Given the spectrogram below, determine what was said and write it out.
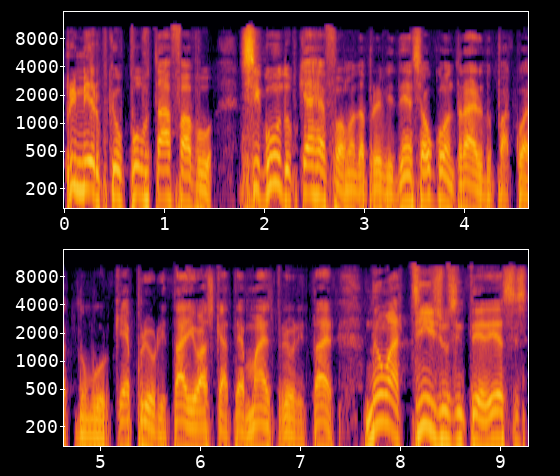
Primeiro, porque o povo está a favor. Segundo, porque a reforma da Previdência, ao contrário do pacote do muro, que é prioritário, eu acho que é até mais prioritário, não atinge os interesses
